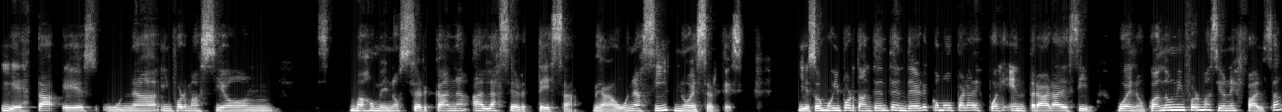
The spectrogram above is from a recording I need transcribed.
y esta es una información más o menos cercana a la certeza. De aún así, no es certeza. Y eso es muy importante entender como para después entrar a decir, bueno, cuando una información es falsa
